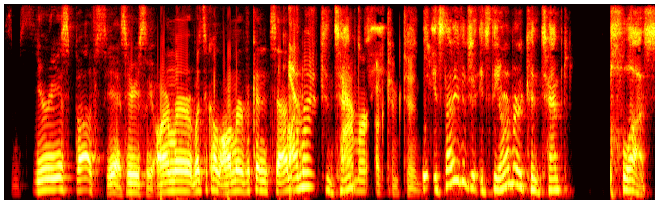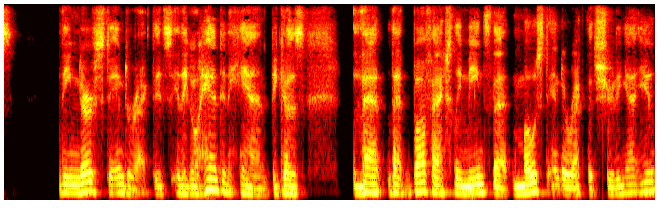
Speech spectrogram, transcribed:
Some serious buffs. Yeah, seriously. Armor, what's it called? Armor of contempt? Armor of contempt. Armor of contempt. It's not even just, it's the armor of contempt plus the nerfs to indirect. It's they go hand in hand because that that buff actually means that most indirect that's shooting at you,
